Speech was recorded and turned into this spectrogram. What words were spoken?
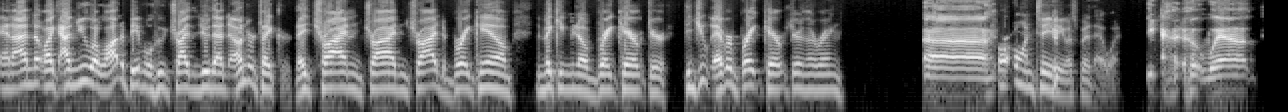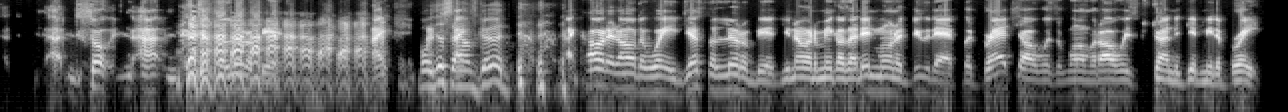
and I know, like, I knew a lot of people who tried to do that to Undertaker. They tried and tried and tried to break him, to make him, you know, break character. Did you ever break character in the ring Uh, or on TV? Let's put it that way. well, uh, so uh, just a little bit. Boy, this sounds good. I caught it all the way, just a little bit. You know what I mean? Because I didn't want to do that. But Bradshaw was the one that always trying to get me to break.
